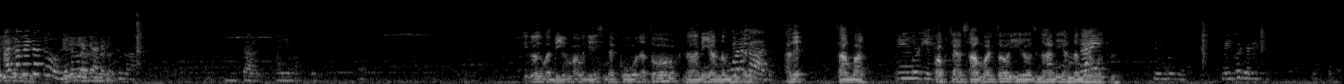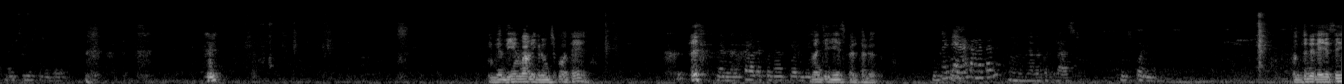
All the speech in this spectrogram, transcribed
అట్లా పెట్టదు ఉమ్, చాలు. అయ్యే మొత్తం ఈ రోజు మా దీని బాబు చేసిన కూరతో నాని అన్నం కాదు. అదే సాంబార్. పప్పుచారు సాంబార్తో ఈ రోజు నాని అన్నం. తినబోతుంది. ఇంకా దీని వాళ్ళకి ఉంచిపోతే మంచిగా చేసి పెడతాడు. పొద్దున్నే లేచి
